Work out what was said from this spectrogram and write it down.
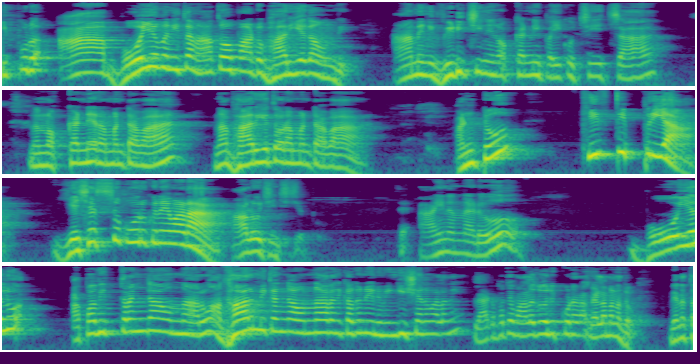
ఇప్పుడు ఆ బోయవనిత నాతో పాటు భార్యగా ఉంది. ఆమెని విడిచి నేను ఒక్కడిని పైకి వచ్చి ఇచ్చా నన్ను ఒక్కడనే రమ్మంటావా? నా భార్యతో రమ్మంటావా? అంటూ కీర్తిప్రియ యశస్సు కోరుకునేవాడా? ఆలోచించి చెప్పు. ఆయన అన్నాడు బోయలు అపవిత్రంగా ఉన్నారు అధార్మికంగా ఉన్నారని కదా నేను మింగేశాను వాళ్ళని? లేకపోతే వాళ్ళ జోలికి కూడా వెళ్ళమనదు. వినత.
